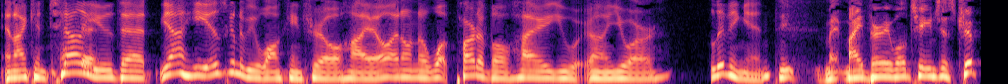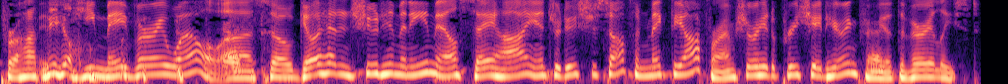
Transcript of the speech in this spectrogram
And I can tell Okay. you that yeah, he is going to be walking through Ohio. I don't know what part of Ohio you uh, you are living in. He might, might very well change his trip for a hot meal. He may very well. Uh, so go ahead and shoot him an email, say hi, introduce yourself, and make the offer. I'm sure he'd appreciate hearing from you at the very least.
